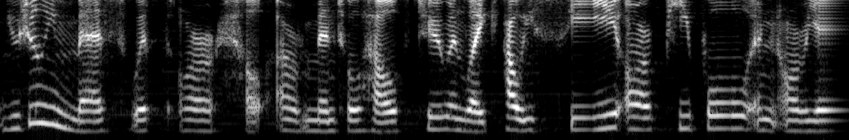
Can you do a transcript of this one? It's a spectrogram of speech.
usually mess with our health our mental health too and like how we see our people and our reality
